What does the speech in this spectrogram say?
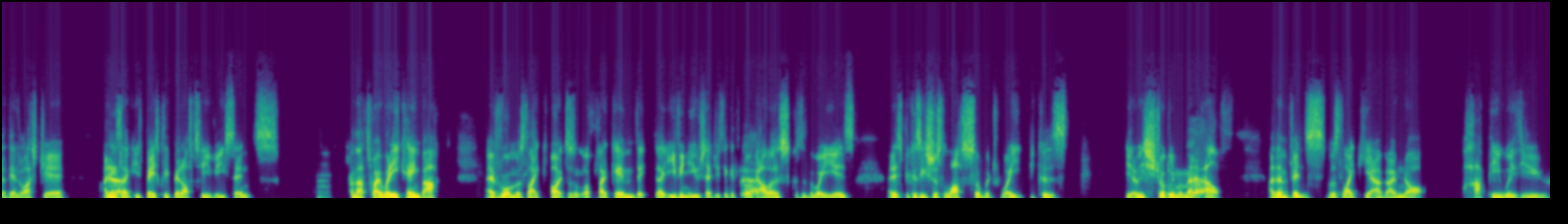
at the end of last year. And he's like, he's basically been off TV since. Hmm. And that's why when he came back, everyone was like, oh, it doesn't look like him. They, like, even you said you think it's Bo. Dallas because of the way he is. And it's because he's just lost so much weight because, you know, he's struggling with mental Yeah. health. And then Vince was like, yeah, I'm not happy with you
